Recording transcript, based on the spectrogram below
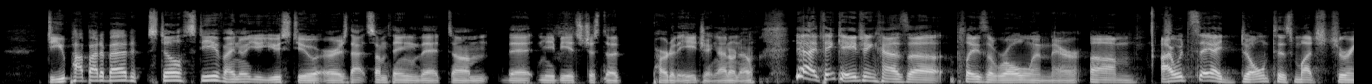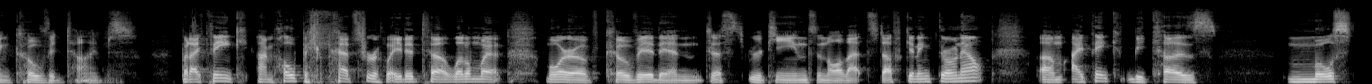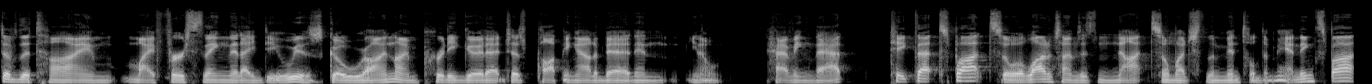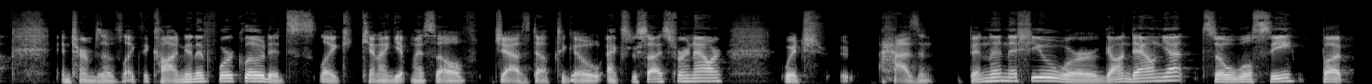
Do you pop out of bed still, Steve? I know you used to, or is that something that um, that maybe it's just a part of aging. I don't know. Yeah, I think aging has a plays a role in there. Um, I would say I don't as much during COVID times, but I think I'm hoping that's related to a little bit more of COVID and just routines and all that stuff getting thrown out. Um, I think because most of the time, my first thing that I do is go run. I'm pretty good at just popping out of bed and, you know, having that take that spot. So a lot of times it's not so much the mental demanding spot in terms of like the cognitive workload. It's like, can I get myself jazzed up to go exercise for an hour, which hasn't been an issue or gone down yet. So we'll see. But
